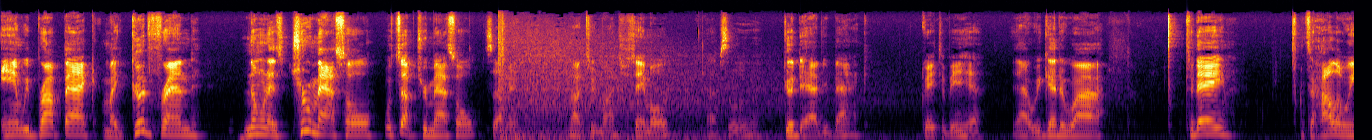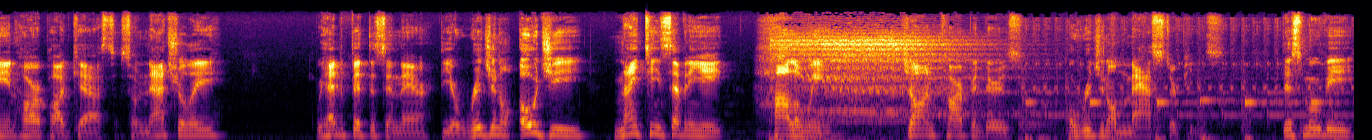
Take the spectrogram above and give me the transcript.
And we brought back my good friend, known as True Masshole. What's up, True Masshole? What's up, man? Not too much. Same old. Absolutely. Good to have you back. Great to be here. Yeah, we got to, uh, today, it's a Halloween horror podcast. So naturally, we had to fit this in there. The original OG 1978 Halloween. John Carpenter's original masterpiece. This movie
